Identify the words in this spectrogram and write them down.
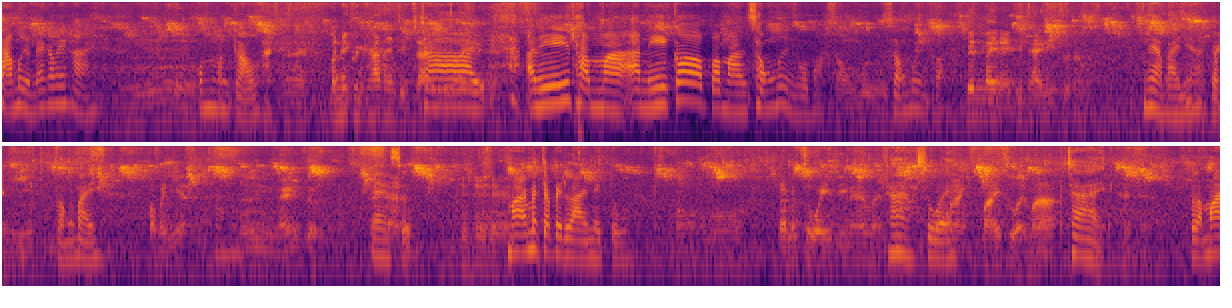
สามหมื่นแม่ก็ไม่ขายอืมเพราะมันเก่า ใช่มันมีคุณค่าทางจิตใจใช่ด้วยอันนี้ทำมาอันนี้ก็ประมาณสองหมื่นกว่าบาท สองหมื่นสองหมื่นก่อนเป็นใบไหนที่แพงที่สุดนะเนี่ยใบเนี้ยกับใบนี้สองใบต่อไปเนี่ยนะอืมแพงที่สุดแพงสุดไม้มันจะเป็นลายในตัวอ๋อ แต่มันสวยจริงๆนะแม่ค่ะสวย ไม้ไม้สวยมากใช่ละไม้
